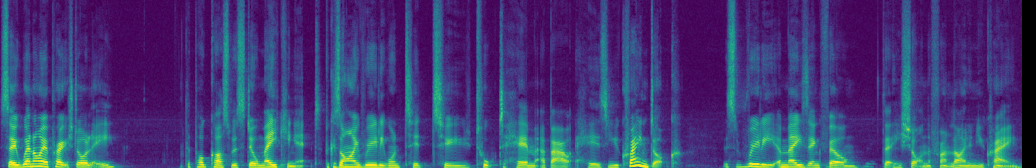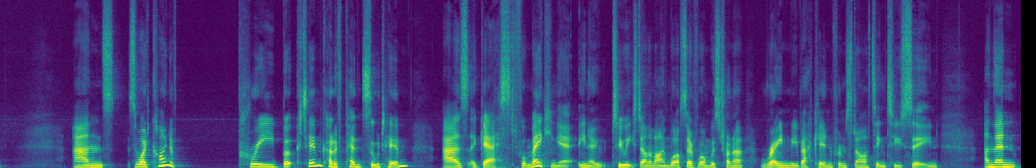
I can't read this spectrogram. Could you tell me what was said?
So when I approached Olly, the podcast was still making it because I really wanted to talk to him about his Ukraine doc. This really amazing film that he shot on the front line in Ukraine. And so I'd kind of pre booked him, kind of penciled him as a guest for making it, you know, two weeks down the line, whilst everyone was trying to rein me back in from starting too soon. And then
